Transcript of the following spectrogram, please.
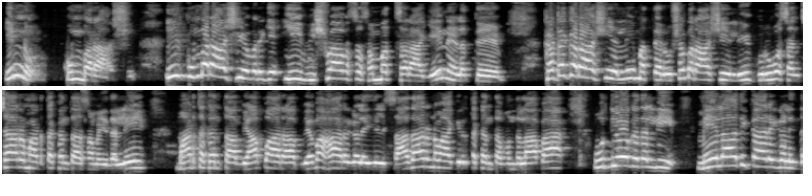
இன்னும் ಕುಂಭರಾಶಿ. ಈ ಕುಂಭರಾಶಿಯವರಿಗೆ ಈ ವಿಶ್ವಾಸ ಸಂವತ್ಸರ ಏನ್ ಹೇಳುತ್ತೆ? ಕಟಕ ರಾಶಿಯಲ್ಲಿ ಮತ್ತೆ ಋಷಭ ರಾಶಿಯಲ್ಲಿ ಗುರುವ ಸಂಚಾರ ಮಾಡ್ತಕ್ಕಂಥ ಸಮಯದಲ್ಲಿ ಮಾಡ್ತಕ್ಕಂಥ ವ್ಯಾಪಾರ, ವ್ಯವಹಾರಗಳಲ್ಲಿ ಸಾಧಾರಣವಾಗಿರ್ತಕ್ಕಂಥ ಒಂದು ಲಾಭ. ಉದ್ಯೋಗದಲ್ಲಿ ಮೇಲಾಧಿಕಾರಿಗಳಿಂದ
